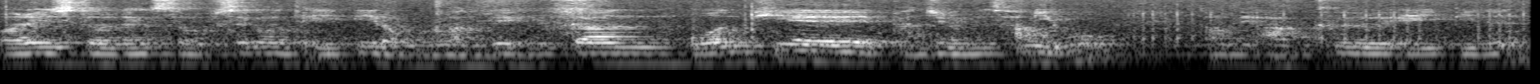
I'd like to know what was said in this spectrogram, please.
What is the length of segment AB라고 물어봤는데 일단 원 P의 반지름은 3이고 그 다음에 아크 AB는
